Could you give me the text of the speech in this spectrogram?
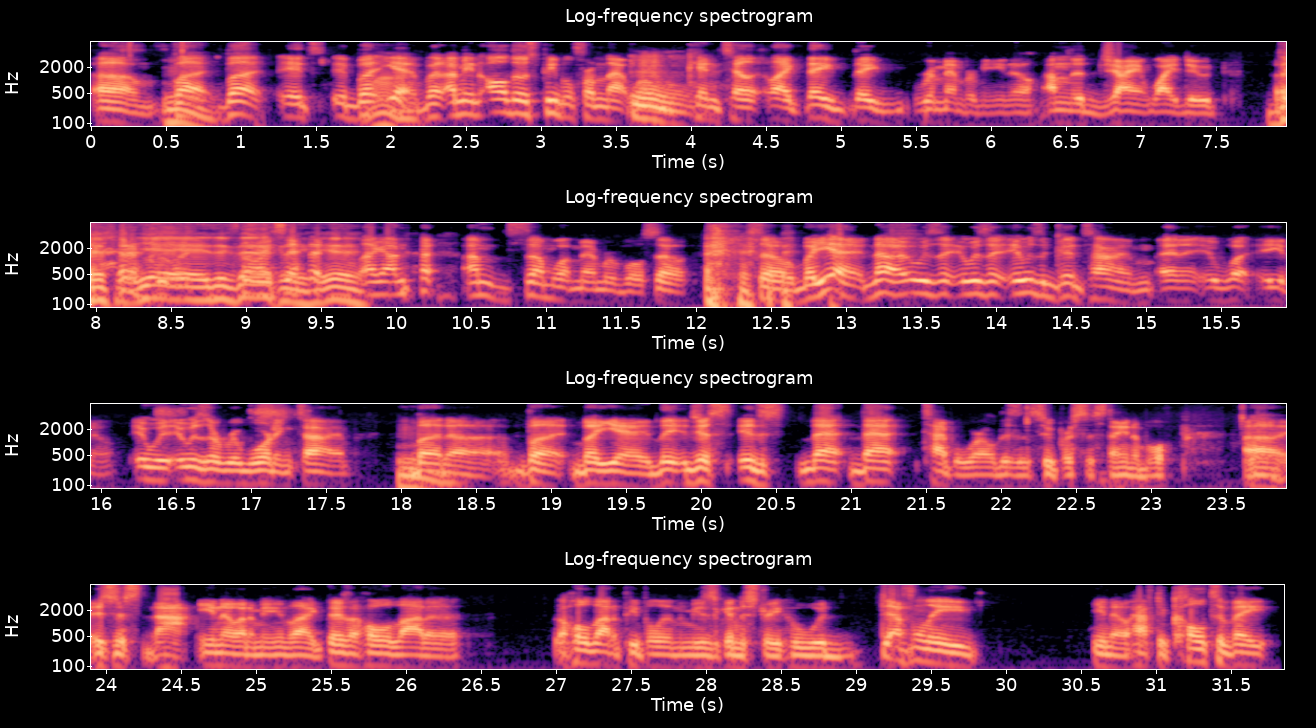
Um, but but it's but Wow. yeah, but I mean, all those people from that world Mm. can tell like they they remember me. You know, I'm the giant white dude. different yeah, yeah Who was- exactly yeah Like I'm I'm somewhat memorable. So so but yeah, no, it was a, it was a it was a good time, and it was you know it was it was a rewarding time. Mhm. But uh, but but yeah, it just it's that that type of world isn't super sustainable. Uh, it's just not. You know what I mean? Like there's a whole lot of a whole lot of people in the music industry who would definitely, you know, have to cultivate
